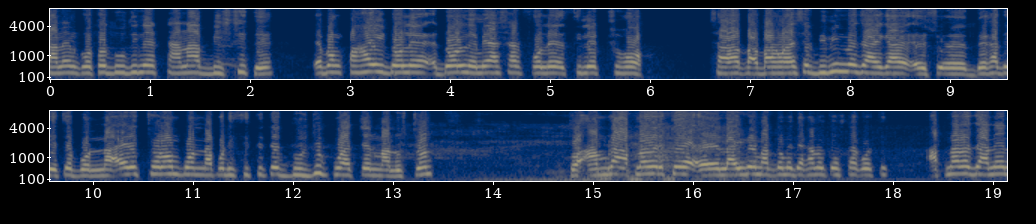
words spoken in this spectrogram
জানেন গত দুদিনের টানা বৃষ্টিতে এবং পাহাড়ি ডলে, ডল নেমে আসার ফলে সিলেট সহ সারা বাংলাদেশের বিভিন্ন জায়গায় দেখা দিয়েছে বন্যা। এর চরম বন্যা পরিস্থিতিতে দুর্যোগ পোয়াচ্ছেন মানুষজন। তো আমরা আপনাদেরকে লাইভের মাধ্যমে দেখানোর চেষ্টা করছি। আপনারা জানেন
